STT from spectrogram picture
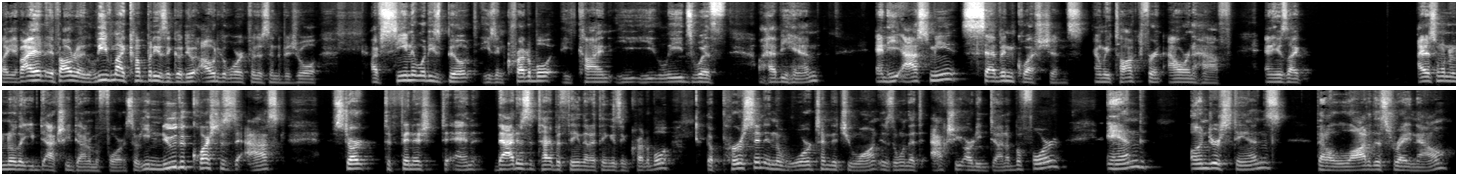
Like if I had, if I were to leave my companies and go do it, I would go work for this individual. I've seen what he's built. He's incredible. He's kind. He, he leads with a heavy hand. And he asked me seven questions, and we talked for an hour and a half. And he's like, I just wanted to know that you'd actually done it before. So he knew the questions to ask, start to finish to end. That is the type of thing that I think is incredible. The person in the wartime that you want is the one that's actually already done it before and understands that a lot of this right now,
